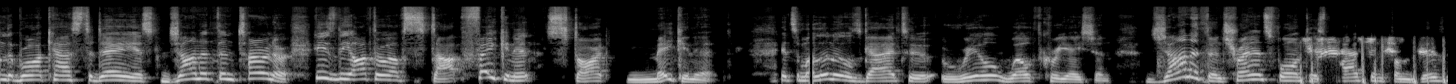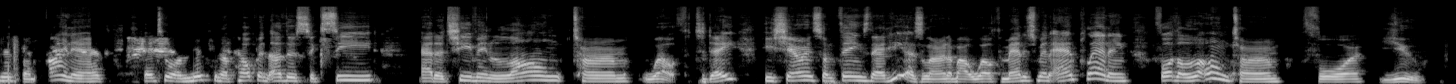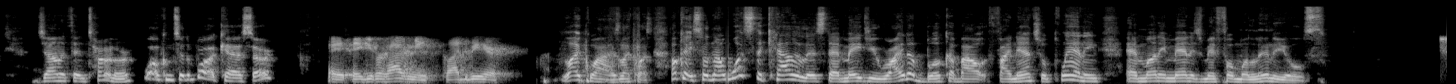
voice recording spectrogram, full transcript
On the broadcast today is Jonathan Turner. He's the author of Stop Faking It, Start Making It. It's a millennial's guide to real wealth creation. Jonathan transformed his passion from business and finance into a mission of helping others succeed at achieving long term wealth. Today, he's sharing some things that he has learned about wealth management and planning for the long term for you. Jonathan Turner, welcome to the broadcast, sir. Hey, thank you for having me. Glad to be here. Likewise, likewise. Okay, so now what's the catalyst that made you write a book about financial planning and money management for millennials?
